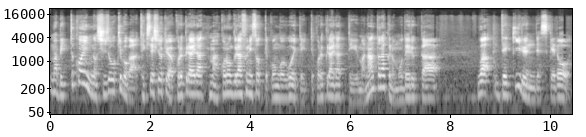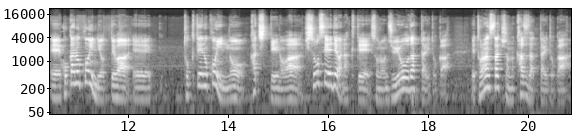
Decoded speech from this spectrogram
まあ、ビットコインの市場規模が、適正市場規模がこれくらいだ、まあ、このグラフに沿って今後動いていってこれくらいだっていう、まあ、なんとなくのモデル化はできるんですけど、えー、他のコインによっては、えー、特定のコインの価値っていうのは希少性ではなくてその需要だったりとかトランスアクションの数だったりとか、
